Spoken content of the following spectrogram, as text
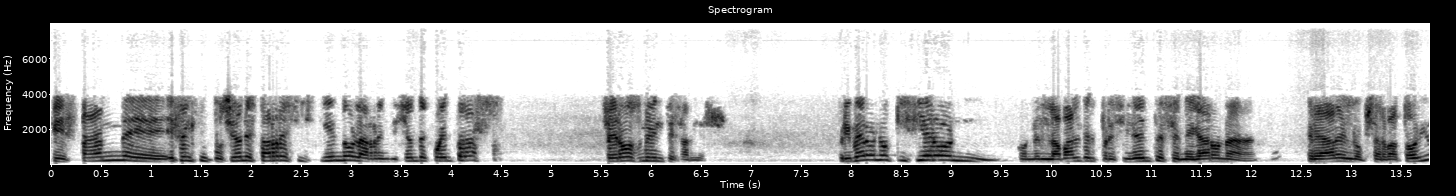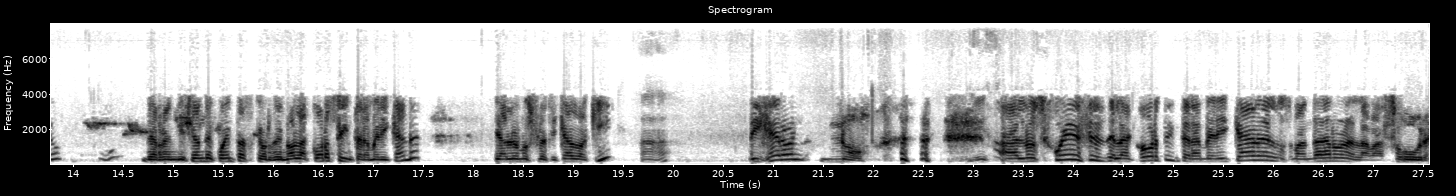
Están, eh, esa institución está resistiendo la rendición de cuentas ferozmente, Javier. Primero no quisieron, con el aval del presidente, se negaron a crear el observatorio de rendición de cuentas que ordenó la Corte Interamericana ya lo hemos platicado aquí. Dijeron no. a los jueces de la Corte Interamericana los mandaron a la basura.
